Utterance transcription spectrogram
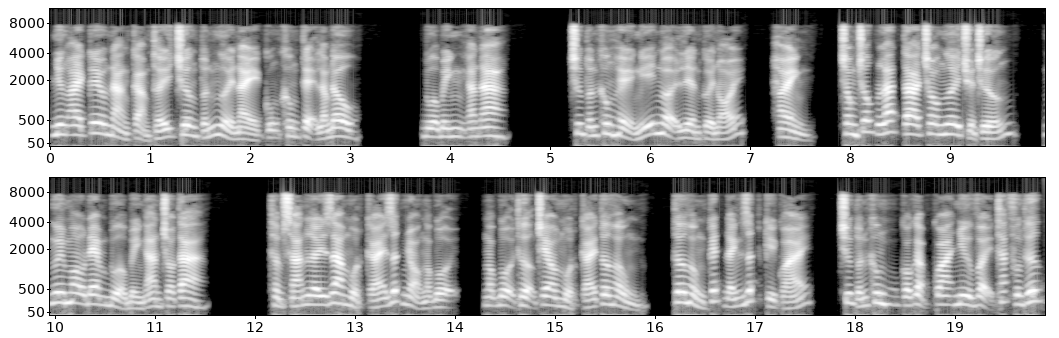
nhưng ai kêu nàng cảm thấy Trương Tuấn người này cũng không tệ lắm đâu. Đùa bình an a. Trương Tuấn không hề nghĩ ngợi liền cười nói, hành, trong chốc lát ta cho ngươi chuyển trướng, ngươi mau đem bùa bình an cho ta. Thẩm sán lấy ra một cái rất nhỏ ngọc bội, ngọc bội thượng treo một cái tơ hồng, tơ hồng kết đánh rất kỳ quái, Trương Tuấn không có gặp qua như vậy thắt phương thức,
